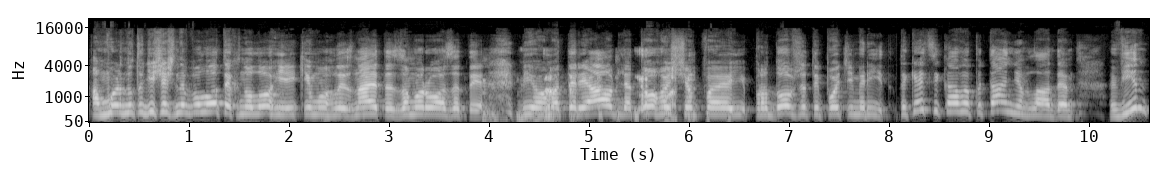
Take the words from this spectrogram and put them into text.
А може, ну тоді ще ж не було технологій, які могли, знаєте, заморозити біоматеріал для того, щоб е, продовжити потім рід. Таке цікаве питання, Владе. Він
